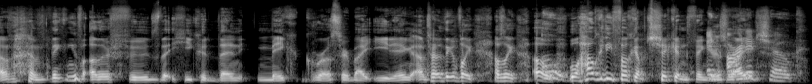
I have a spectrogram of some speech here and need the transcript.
I'm, I'm thinking of other foods that he could then make grosser by eating. I'm trying to think of like I was like, oh, Oh. well, how could he fuck up chicken an fingers, right? artichoke.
